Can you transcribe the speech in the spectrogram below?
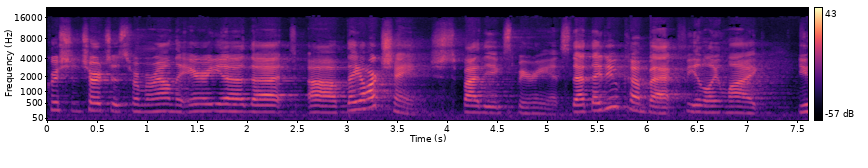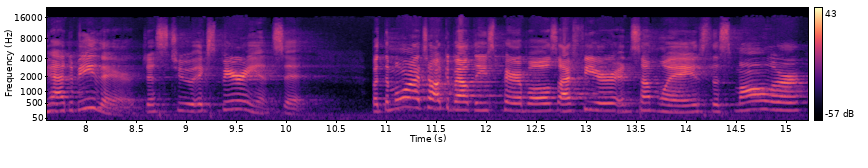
Christian churches from around the area that uh, they are changed by the experience, that they do come back feeling like you had to be there just to experience it. But the more I talk about these parables, I fear in some ways the smaller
